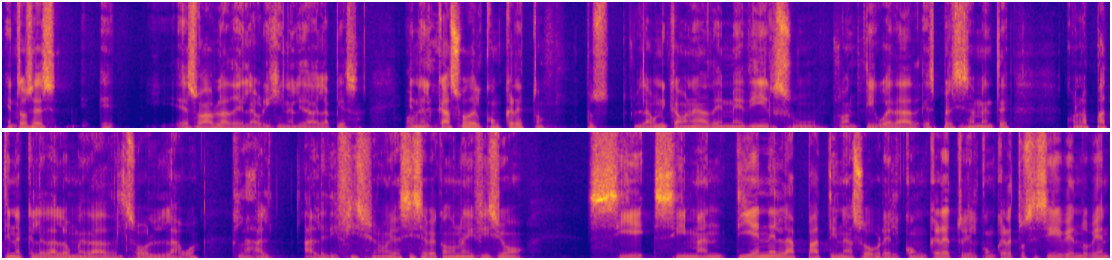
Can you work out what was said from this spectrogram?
Entonces, eh, eso habla de la originalidad de la pieza. En el caso del concreto, pues la única manera de medir su, su antigüedad es precisamente con la pátina que le da la humedad, el sol, el agua Claro. al, al edificio, ¿no? Y así se ve cuando un edificio, si, si mantiene la pátina sobre el concreto y el concreto se sigue viendo bien,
